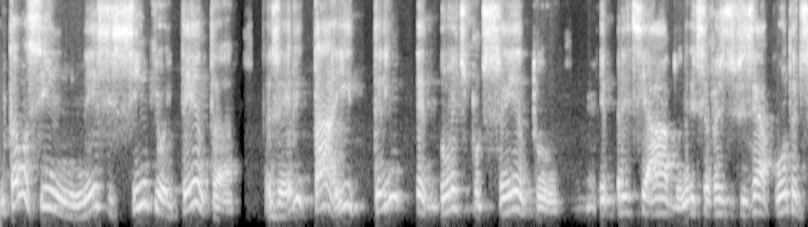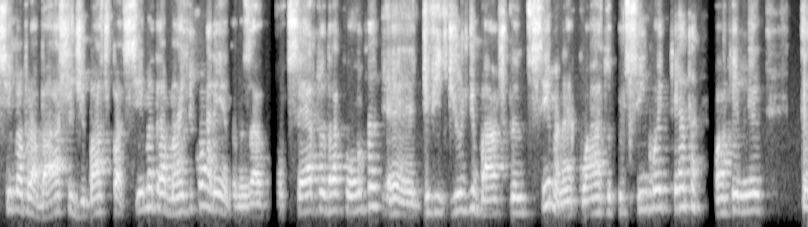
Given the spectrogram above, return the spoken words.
Então, assim, nesse 5,80, quer dizer, ele está aí 32% depreciado, né? Se você fizer a conta de cima para baixo, de baixo para cima dá mais de 40, mas o certo da conta é dividir de baixo de cima, né? 4 por 5, 80, 4,5 você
